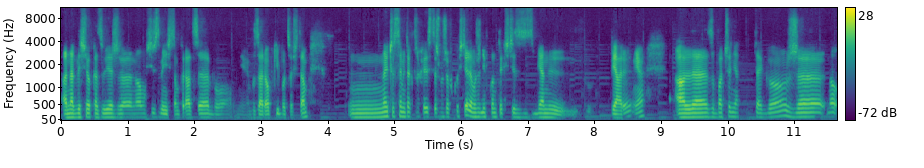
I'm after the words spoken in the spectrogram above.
a nagle się okazuje, że no, musisz zmienić tą pracę, bo nie wiem, bo zarobki, bo coś tam. Mm, No i czasami tak trochę jest też może w kościele, może nie w kontekście zmiany wiary, nie? ale zobaczenia tego, że no,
